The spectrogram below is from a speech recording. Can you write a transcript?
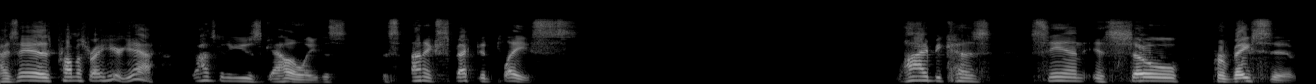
Isaiah is promised right here. Yeah, God's going to use Galilee, this, this unexpected place. Why? Because sin is so pervasive.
